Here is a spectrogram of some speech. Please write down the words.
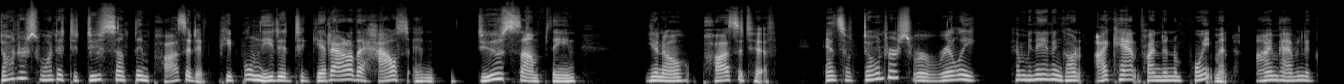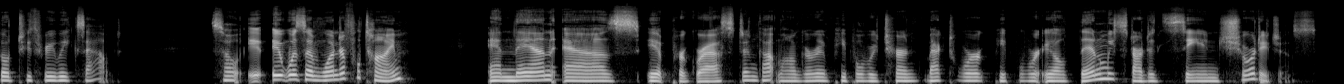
donors wanted to do something positive. People needed to get out of the house and do something, you know, positive. And so donors were really coming in and going, I can't find an appointment. I'm having to go two, three weeks out. So it, it was a wonderful time. And then as it progressed and got longer and people returned back to work, people were ill, then we started seeing shortages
